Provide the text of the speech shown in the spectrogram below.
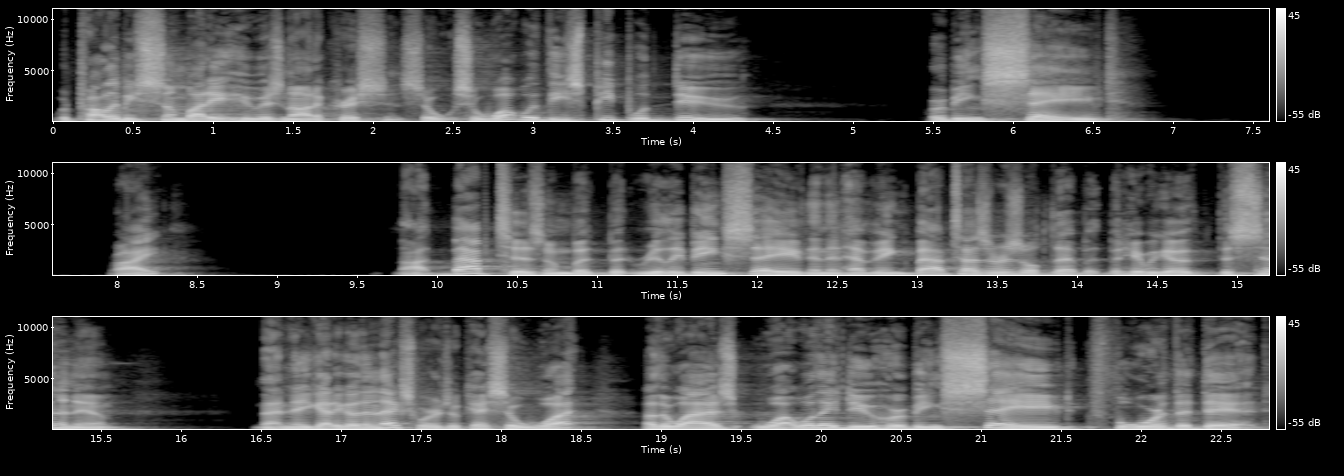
would probably be somebody who is not a Christian. So, so what would these people do who are being saved, right? Not baptism, but, but really being saved and then having baptized as a result of that. But, but here we go, the synonym. Then you got to go to the next words. Okay, so what Otherwise, what will they do who are being saved for the dead?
